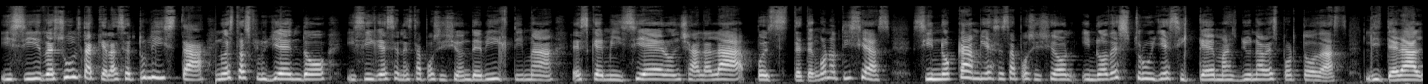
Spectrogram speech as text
Y si resulta que al hacer tu lista no estás fluyendo y sigues en esta posición de víctima, es que me hicieron, shalala, pues te tengo noticias. Si no cambias esa posición y no destruyes y quemas de una vez por todas, literal,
